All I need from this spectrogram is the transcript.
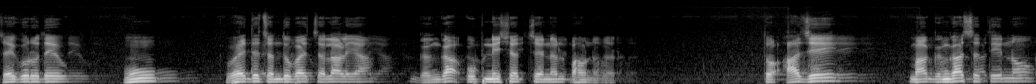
જય ગુરુદેવ. હું વૈદ્ય ચંદુભાઈ ચલાળિયા ગંગા ઉપનિષદ ચેનલ ભાવનગર. તો આજે માં ગંગા સતીનો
